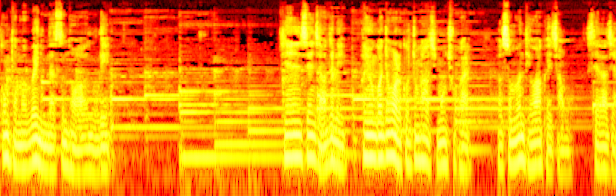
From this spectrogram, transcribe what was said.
共同的为你们的生活而努力。今天先讲到这里，欢迎关注我的公众号“寻梦初开”。有什么问题的话可以找我，谢谢大家。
